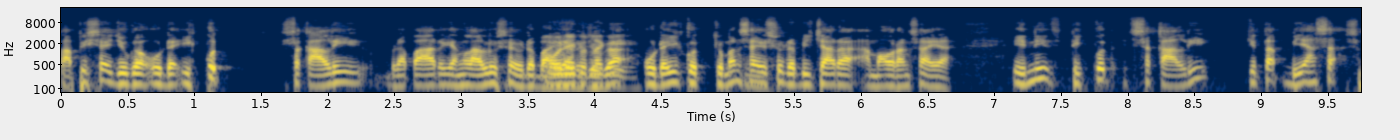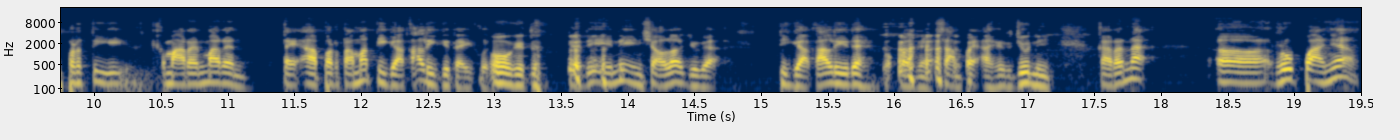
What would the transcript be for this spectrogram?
tapi saya juga udah ikut sekali berapa hari yang lalu saya udah bayar oh, juga, lagi. udah ikut. Cuman hmm. saya sudah bicara sama orang saya. Ini ikut sekali kita biasa seperti kemarin-kemarin TA pertama tiga kali kita ikut. Oh gitu. Jadi ini insya Allah juga tiga kali deh pokoknya sampai akhir Juni. Karena uh, rupanya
